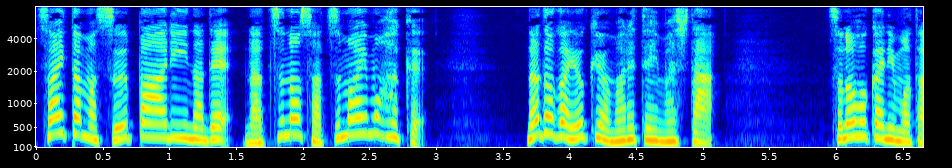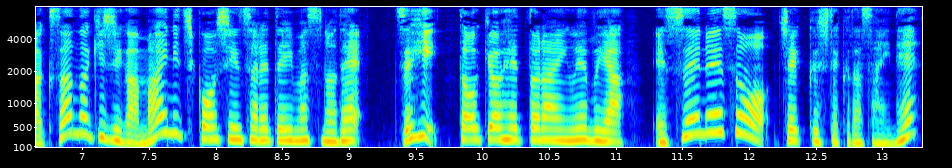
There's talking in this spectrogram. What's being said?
埼玉スーパーアリーナで夏のさつまいも博。などがよく読まれていました。その他にもたくさんの記事が毎日更新されていますのでぜひ東京ヘッドラインウェブや SNS をチェックしてくださいね。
